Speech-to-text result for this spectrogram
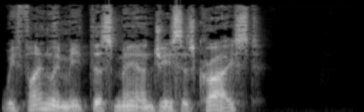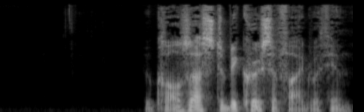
we finally meet this man, Jesus Christ, who calls us to be crucified with him.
